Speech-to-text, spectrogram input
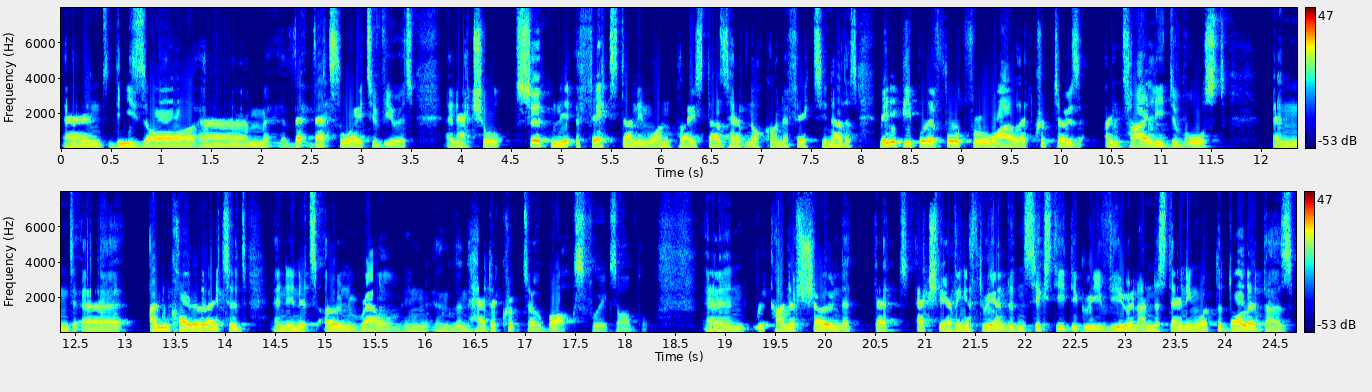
And these are um, that, that's the way to view it. An actual certain effects done in one place does have knock-on effects in others. Many people have thought for a while that crypto is entirely divorced and uh, uncorrelated and in its own realm and, and had a crypto box, for example. And we've kind of shown that that actually having a 360 degree view and understanding what the dollar does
